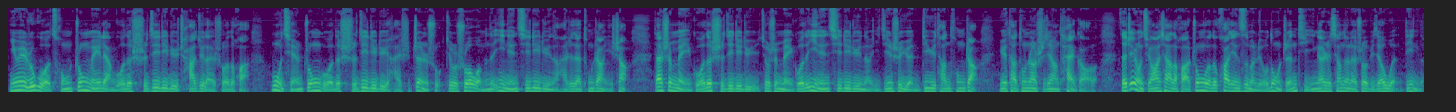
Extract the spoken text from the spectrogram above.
因为如果从中美两国的实际利率差距来说的话，目前中国的实际利率还是正数，就是说我们的一年期利率呢还是在通胀以上。但是美国的实际利率，就是美国的一年期利率呢，已经是远低于它的通胀，因为它通胀实际上太高了。在这种情况下的话，中国的跨境资本流动整体应该是相对来说比较稳定的。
